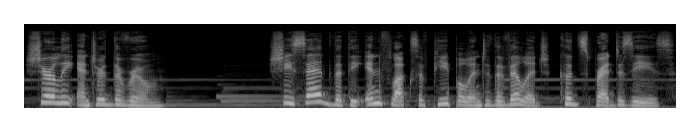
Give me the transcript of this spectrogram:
Shirley entered the room. She said that the influx of people into the village could spread disease.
